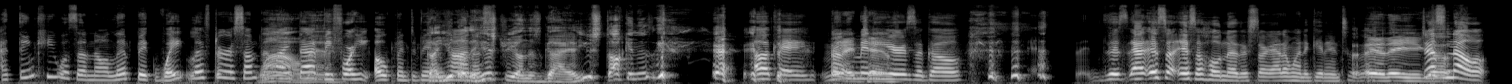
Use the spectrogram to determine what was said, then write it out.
I think he was an Olympic weightlifter or something Wow, like that man. before he opened God, you know the history on this guy. Are you stalking this guy? okay, many right, many Tam. years ago. this that, it's a it's a whole nother story. I don't want to get into it. Yeah, there you Just go. know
